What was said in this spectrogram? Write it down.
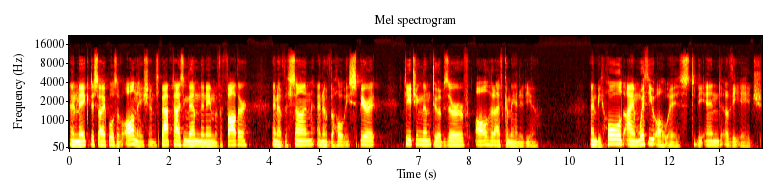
and make disciples of all nations, baptizing them in the name of the Father, and of the Son, and of the Holy Spirit, teaching them to observe all that I've commanded you. And behold, I am with you always to the end of the age.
